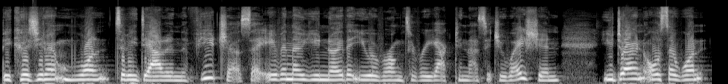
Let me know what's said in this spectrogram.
because you don't want to be doubted in the future. So even though you know that you were wrong to react in that situation, you don't also want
